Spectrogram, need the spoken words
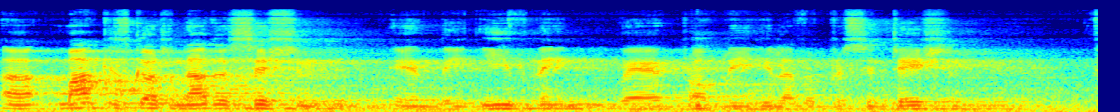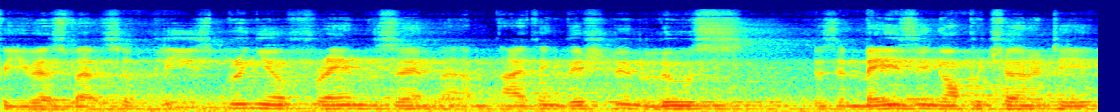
uh, Mark has got another session in the evening where probably he'll have a presentation for you as well. So please bring your friends in. Um, I think they shouldn't lose this amazing opportunity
